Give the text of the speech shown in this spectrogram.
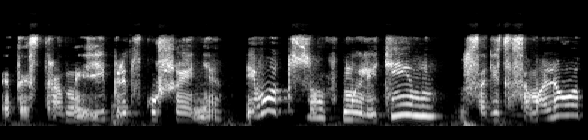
этой страны и предвкушение. И вот мы летим, садится самолет,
